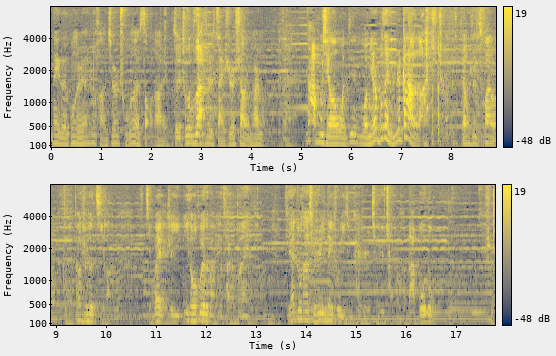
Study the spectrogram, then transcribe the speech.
那个工作人员说，好像今儿厨子走了，对，厨子不在，是暂时上一盘冷的。对，那不行，我这我明儿不在你们这干了，当时窜了，对，当时就急了。警卫也是一一头灰的把这个菜端下去了，体现出他其实那时候已经开始情绪产生了很大波动。是，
